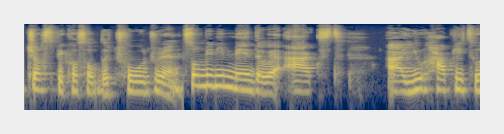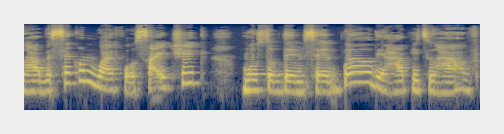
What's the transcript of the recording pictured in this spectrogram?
just because of the children. So many men that were asked, are you happy to have a second wife or side chick? Most of them said, well, they're happy to have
